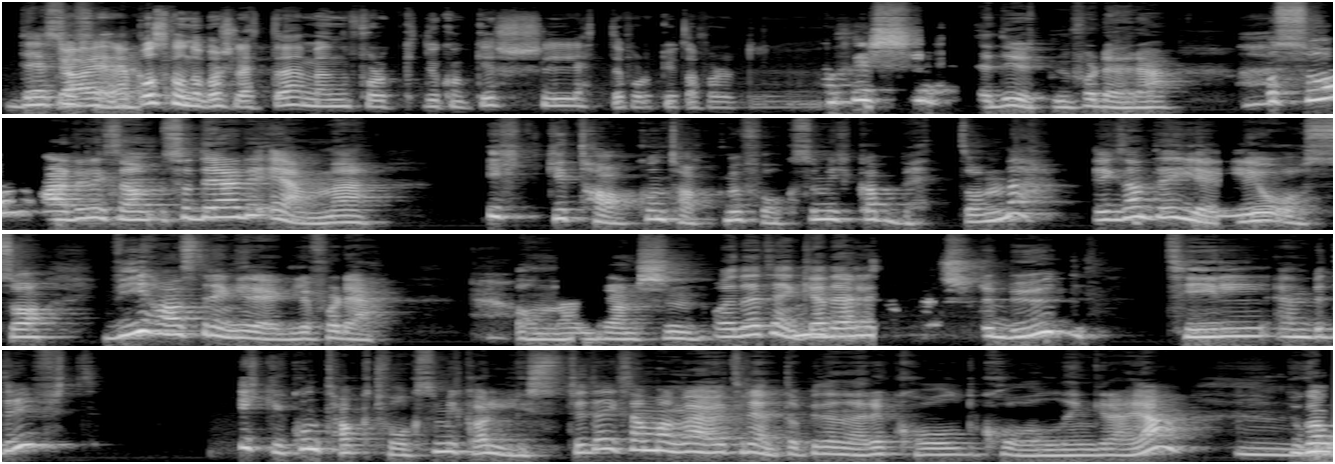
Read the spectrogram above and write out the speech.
Det ja jeg E-post kan du bare slette, men folk, du kan ikke slette folk utafor kan ikke slette de utenfor døra. Og så er det liksom Så det er det ene. Ikke ta kontakt med folk som ikke har bedt om det. Ikke sant? Det gjelder jo også Vi har strenge regler for det, online-bransjen. Og det tenker jeg det er liksom første bud til en bedrift. Ikke kontakt folk som ikke har lyst til det. Ikke sant? Mange er jo trent opp i den der cold calling-greia. Mm. Du kan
